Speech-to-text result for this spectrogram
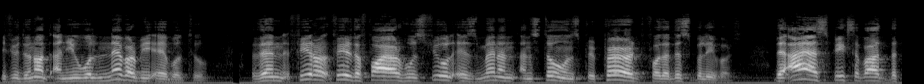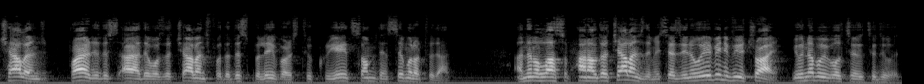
if you do not, and you will never be able to, then fear, fear the fire whose fuel is men and, and stones prepared for the disbelievers. The ayah speaks about the challenge. Prior to this ayah, there was a challenge for the disbelievers to create something similar to that. And then Allah subhanahu wa ta'ala challenged them. He says, you know, even if you try, you'll never be able to, to do it.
